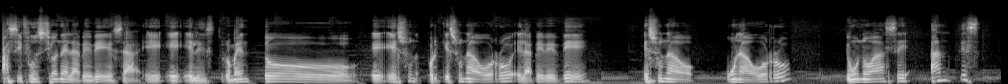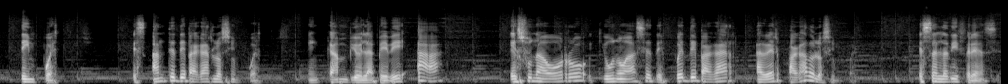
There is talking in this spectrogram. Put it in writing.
así funciona el APB, o sea, eh, eh, el instrumento es un, porque es un ahorro, el APBB es una, un ahorro que uno hace antes de impuestos, es antes de pagar los impuestos. En cambio, el APBA es un ahorro que uno hace después de pagar, haber pagado los impuestos. Esa es la diferencia.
